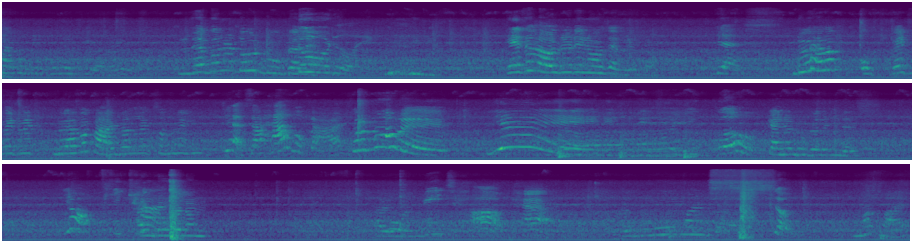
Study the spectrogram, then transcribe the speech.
have a doodle here. right? We're gonna do doodle. Doodling. Hazel already knows everything. Yes. Do you have a? Oh, wait, wait, wait. Do you have a pad or like something? Yes, I have a pad. So move it. Yay! There you go. Can you doodle in this? Yeah, he I'll can. doodle on. Oh, reach up, pad. I'll move my. So, Not mine.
